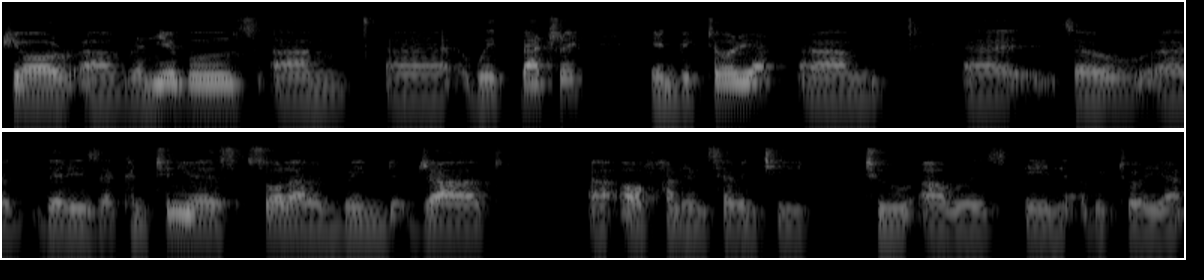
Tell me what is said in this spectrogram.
pure renewables um, with battery in Victoria? Um, so there is a continuous solar and wind drought uh, of 172 hours in Victoria,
